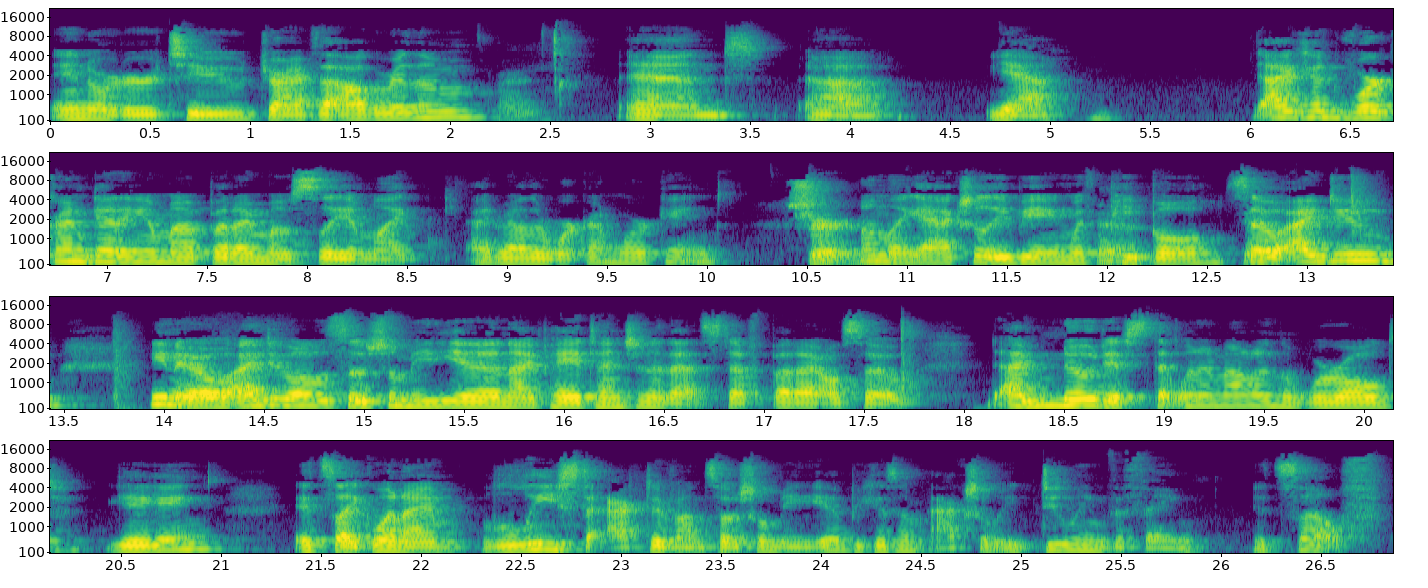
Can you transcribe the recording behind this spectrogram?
in order to drive the algorithm Right. and uh, yeah, I could work on getting them up, but I mostly am like I'd rather work on working Sure. on like actually being with Yeah. people. So I do, you know, I do all the social media and I pay attention to that stuff, but I also I've noticed that when I'm out in the world gigging, it's like when I'm least active on social media because I'm actually doing the thing itself.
